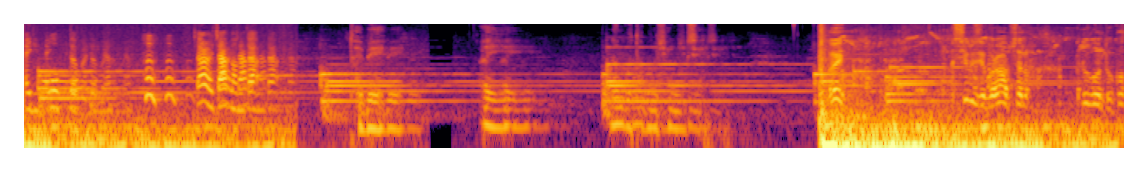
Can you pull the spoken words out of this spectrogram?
ꯑꯩꯗꯤ ꯄꯣꯛꯇꯕꯅꯤꯅ ꯆꯥꯔꯣ ꯆꯥꯛ ꯑꯝꯇ ꯊꯣꯏꯕꯤ ꯑꯩ ꯅꯪꯕꯨ ꯊꯃꯣꯏ ꯁꯦꯡꯅ ꯅꯨꯡꯁꯤ ꯍꯣꯏ ꯑꯁꯤꯕꯁꯦ ꯕꯣꯔꯥ ꯍꯥꯞꯆꯜꯂꯣ ꯑꯗꯨꯒ ꯍꯨꯟꯗꯣꯛꯈꯣ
